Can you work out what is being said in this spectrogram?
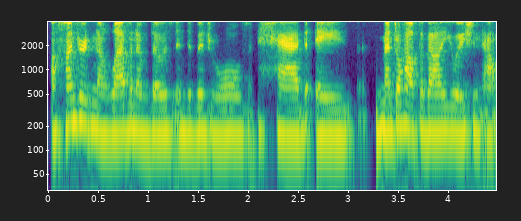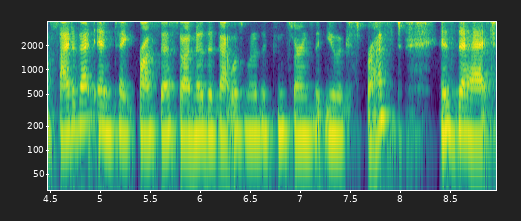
111 of those individuals had a mental health evaluation outside of that intake process. So I know that that was one of the concerns that you expressed is that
